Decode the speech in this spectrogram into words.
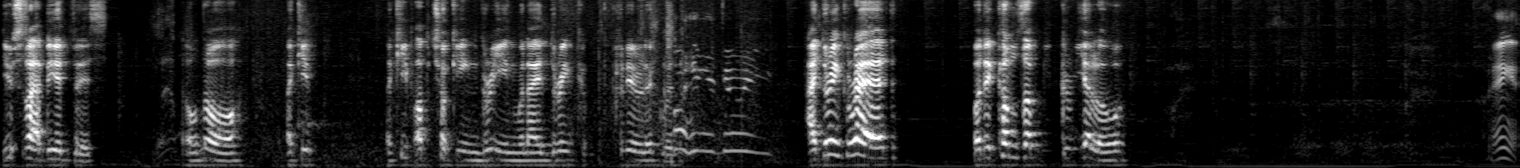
You slap me in face. Oh no. I keep I keep upchucking green when I drink clear liquid. What are you doing? I drink red, but it comes up yellow. Dang it.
